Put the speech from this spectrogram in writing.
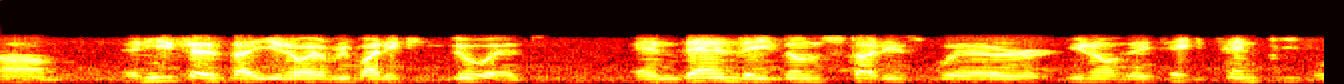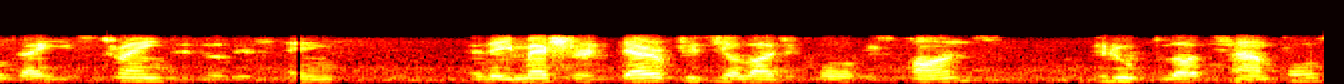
Um, and he says that you know everybody can do it, and then they've done studies where you know they take 10 people that he's trained to do this thing and they measure their physiological response through blood samples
